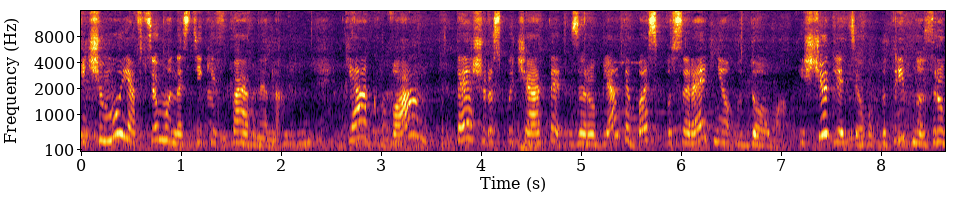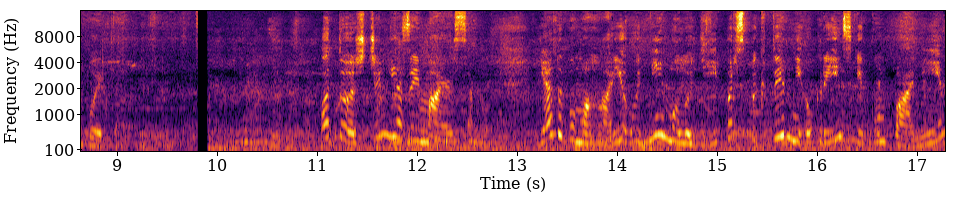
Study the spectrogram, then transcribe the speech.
і чому я в цьому настільки впевнена. Як вам теж розпочати заробляти безпосередньо вдома? І що для цього потрібно зробити? Отож, чим я займаюся? Я допомагаю одній молодій перспективній українській компанії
